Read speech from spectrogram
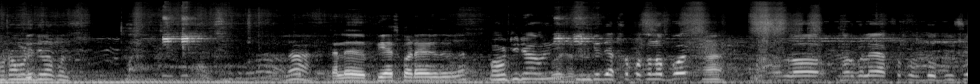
মোটামুটি দেবার কোন? না। তাহলে পেঁয়াজ কটা কেজি পঁয়ষট্টি টাকা করে। তিন কেজি একশো পঁচানব্বই। হ্যাঁ। হলো ধর গেলে একশো দুশো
